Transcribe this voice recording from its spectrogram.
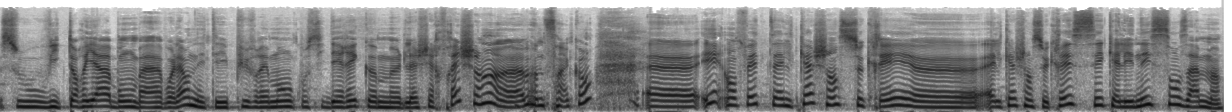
sous Victoria, bon bah voilà, on n'était plus vraiment considéré comme de la chair fraîche hein, à 25 ans. Et en fait, elle cache un secret. elle cache secret, c'est qu'elle est née sans âme.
